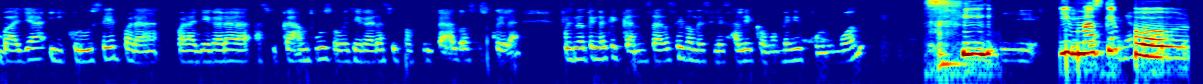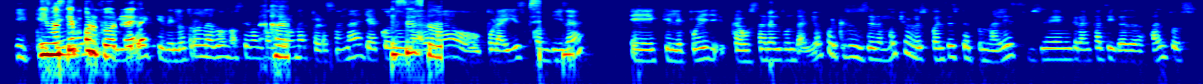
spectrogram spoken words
vaya y cruce para, para llegar a, a, su campus o llegar a su facultad o a su escuela, pues no tenga que cansarse donde se le sale como medio pulmón. Sí. Y, y, y más que por... Y, que y más que por correr. Que del otro lado no se va a encontrar Ajá. una persona ya con un arma o por ahí escondida. Sí eh, que le puede causar algún daño, porque eso sucede mucho en los puentes peatonales, suceden gran cantidad de asaltos,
